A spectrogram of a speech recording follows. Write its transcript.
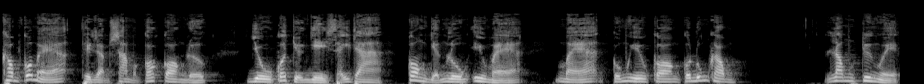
Không có mẹ thì làm sao mà có con được. Dù có chuyện gì xảy ra, con vẫn luôn yêu mẹ. Mẹ cũng yêu con có đúng không? Long Truy Nguyệt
